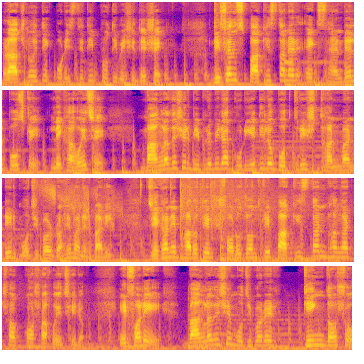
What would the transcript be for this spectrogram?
রাজনৈতিক পরিস্থিতি প্রতিবেশী দেশে। ডিফেন্স পাকিস্তানের এক্স হ্যান্ডেল পোস্টে লেখা হয়েছে, বাংলাদেশের বিপ্লবীরা গুড়িয়ে দিল বত্রিশ ধানমান্ডির মুজিবুর রহমানের বাড়ি, যেখানে ভারতের ষড়যন্ত্রে পাকিস্তান ভাঙার ছক কষা হয়েছিল। এর ফলে বাংলাদেশে মুজিবরের কিং দশও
